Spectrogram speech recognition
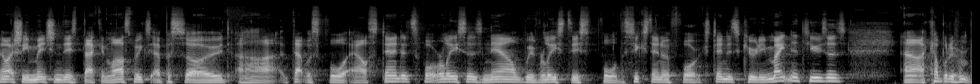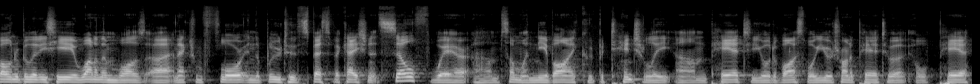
Now, I actually mentioned this back in last week's episode. Uh, that was for our standard support releases. Now we've released this for the 1604 extended security maintenance users. Uh, a couple different vulnerabilities here. One of them was uh, an actual flaw in the Bluetooth specification itself, where um, someone nearby could potentially um, pair to your device while you were trying to pair to a, or pair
